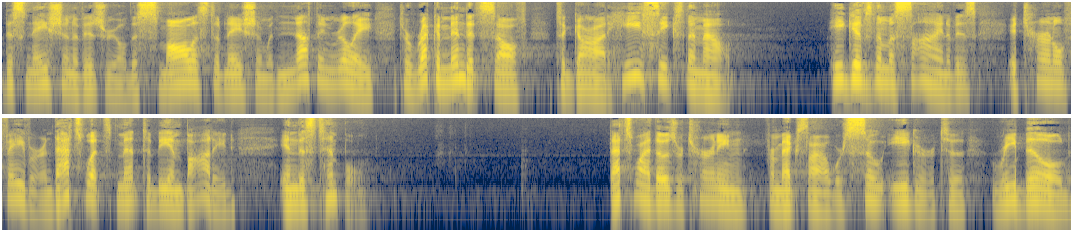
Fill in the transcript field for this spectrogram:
This nation of Israel, the smallest of nation with nothing really to recommend itself to God, he seeks them out. He gives them a sign of his eternal favor. And that's what's meant to be embodied in this temple. That's why those returning from exile were so eager to rebuild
